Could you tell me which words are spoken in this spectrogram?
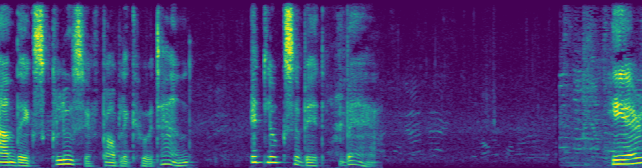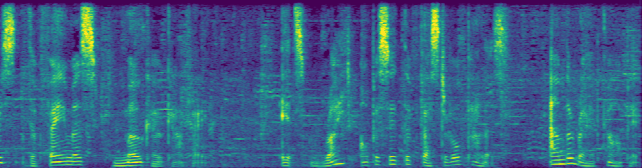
and the exclusive public who attend, it looks a bit bare. Here's the famous Moco Cafe. It's right opposite the Festival Palace and the red carpet.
